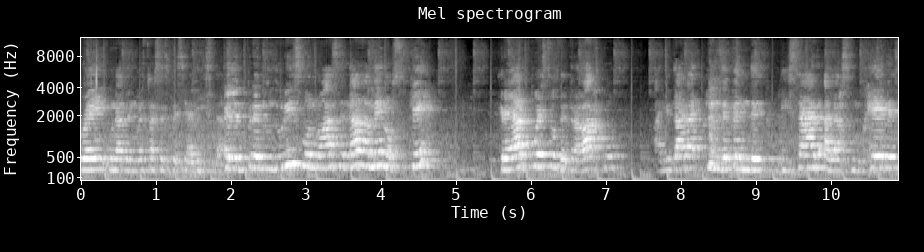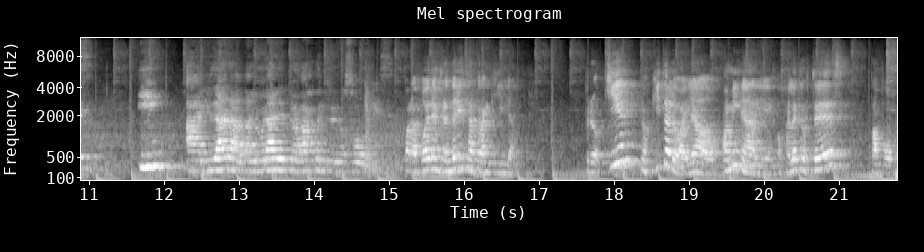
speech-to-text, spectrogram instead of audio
Bray, una de nuestras especialistas. El emprendedurismo no hace nada menos que crear puestos de trabajo, ayudar a independizar a las mujeres y a ayudar a valorar el trabajo entre los hombres. Para poder emprender y estar tranquila. Pero ¿quién nos quita lo bailado? A mí nadie. Ojalá que ustedes tampoco.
